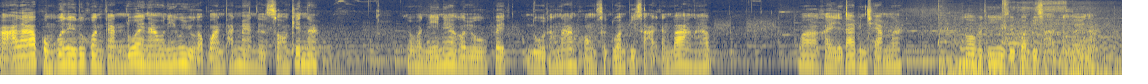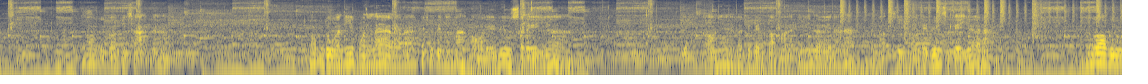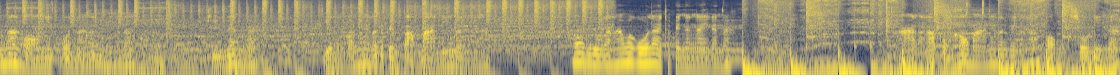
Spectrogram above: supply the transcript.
อาแล้วครับผมก็ได้ทุกคนกันด้วยนะ วันนี้ก็อยู่กับวันพันแมนเดอร์ซองเก้นนะแล้ววันนี้เนี่ยก็ดูไปดูทางด้านของศึกดวลปีศาจกันบ้างนะครับ ว่าใครจะได้เป็นแชมป์นะแล้วก็ไปที่ศึกดวลปีศาจกันเลยนะก็ศึกดวลปีศาจนะครับก็มาดูกันที่คนแรกเลยนะก็จะเป็นทางด้านของเรวิลสเลเยอร์นะทีมของเขาเนี่ยก็จะเป็นประมาณนี้เลยนะฮะสำหรับทีมของเรวิลสเลเยอร์นะ แล้วก็ไปดูหน้าของอีกคนนะก็จะเป็นหน้าของกีเว่นนะทีมของเขาเนี่ยก็จะเป็นประมาณนี้เลยนะก็ไปดูกันครับว่าคู่แรกจะเป็นยังไงกันนะอ่าแล้วครับผมเข้ามาเนี่ยก็จะเป็นทางด้าของโซนิกนะ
